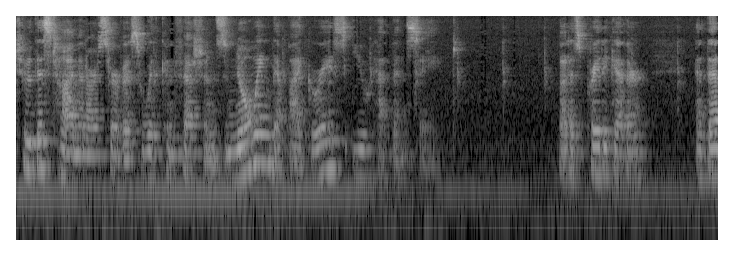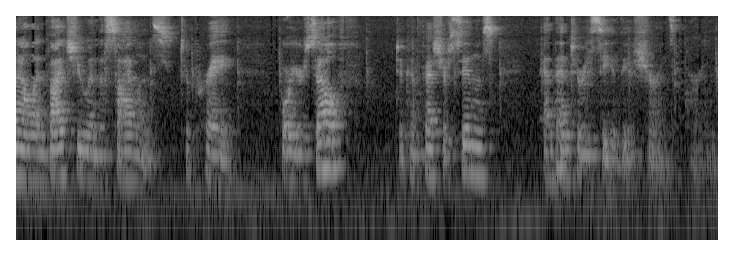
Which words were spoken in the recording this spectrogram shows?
to this time in our service with confessions, knowing that by grace you have been saved. Let us pray together, and then I'll invite you in the silence to pray for yourself, to confess your sins, and then to receive the assurance of pardon.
